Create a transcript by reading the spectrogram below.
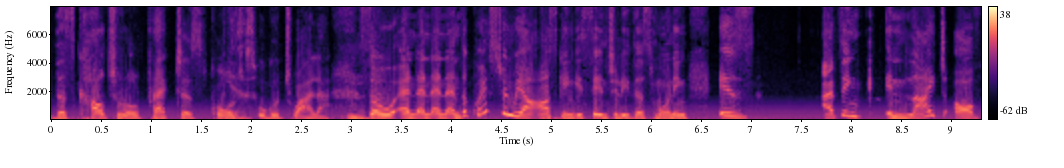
this cultural practice called yes. Ukuthwala. Mm. So, and, and, and, and the question we are asking essentially this morning is I think, in light of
